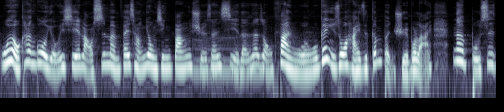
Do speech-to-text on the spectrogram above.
我有看过有一些老师们非常用心帮学生写的那种范文，我跟你说，孩子根本学不来，那不是。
